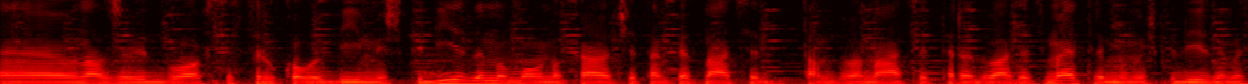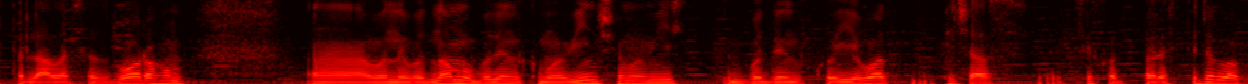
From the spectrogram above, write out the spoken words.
Е, у нас вже відбувався стрілковий бій між під'їздами, мовно кажучи, там 15, там 12-20 метрів. Ми між під'їздами стрілялися з ворогом. Е, вони в одному будинку, ми в іншому місці будинку. І от під час цих от перестрілок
